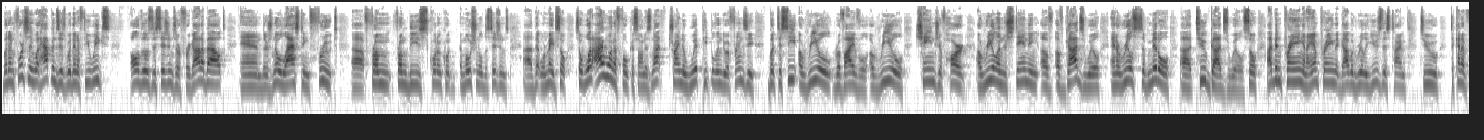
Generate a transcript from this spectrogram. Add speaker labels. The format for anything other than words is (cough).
Speaker 1: But unfortunately, what happens is within a few weeks, all of those decisions are forgot about, and there's no lasting fruit uh, from, from these quote unquote emotional decisions uh, that were made. So, so what I want to focus on is not trying to whip people into a frenzy, but to see a real revival, a real change of heart, a real understanding of, of God's will, and a real submittal uh, to God's will. So I've been praying, and I am praying that God would really use this time to, to kind of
